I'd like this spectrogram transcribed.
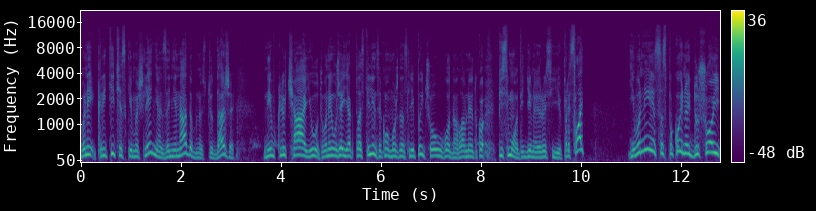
Вони критичне мишлення за ненадобністю даже Не включають. Вони вже як пластилін, з якого можна сліпити що угодно. Головне таке письмо від Єдиної Росії прислати, і вони зі спокійною душою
